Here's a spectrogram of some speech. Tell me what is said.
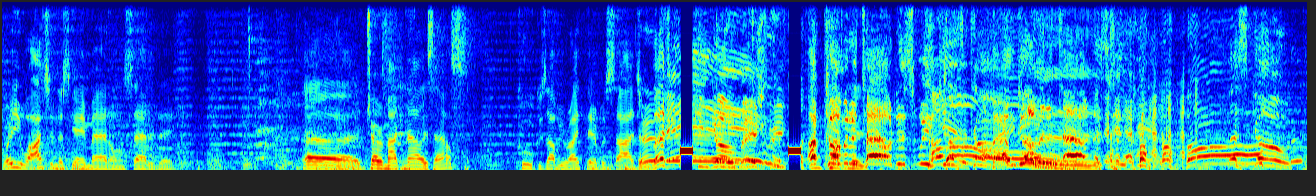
Where are you watching this game at on Saturday? Uh, Trevor McAnally's house. Cool, because I'll be right there beside you. Hey. Let's fing go, baby. I'm coming to town this weekend. I'm coming to town this weekend. Let's go.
